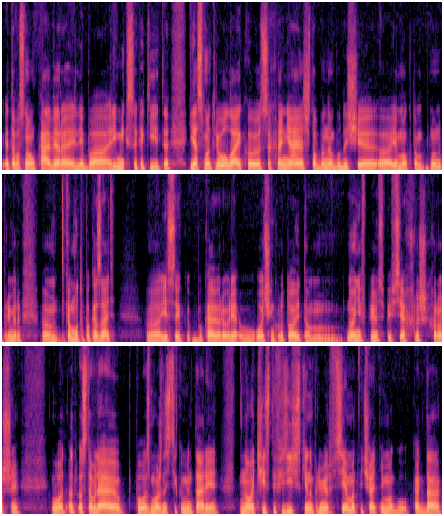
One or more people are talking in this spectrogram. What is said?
это в основном каверы, либо ремиксы какие-то. Я смотрю, лайкаю, сохраняю, чтобы на будущее э, я мог там, ну, например, э, кому-то показать, если кавер очень крутой, там, но они, в принципе, все хорош, хорошие. Вот. Оставляю по возможности комментарии, но чисто физически, например, всем отвечать не могу. Когда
